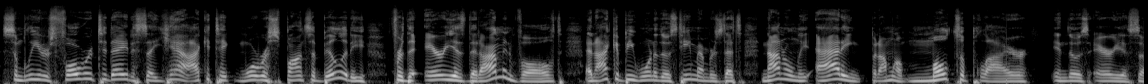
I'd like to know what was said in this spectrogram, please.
some leaders forward today to say, yeah, I could take more responsibility for the areas that I'm involved, and I could be one of those team members that's not only adding, but I'm a multiplier in those areas. So,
